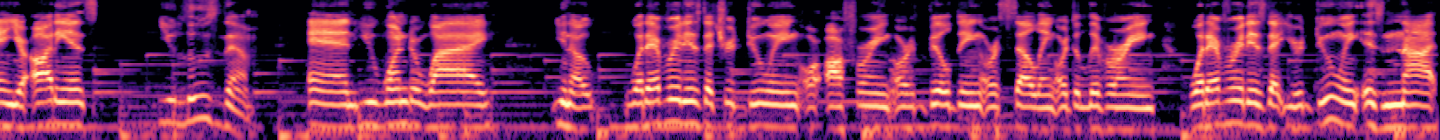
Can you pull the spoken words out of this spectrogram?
And your audience you lose them and you wonder why you know whatever it is that you're doing or offering or building or selling or delivering whatever it is that you're doing is not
